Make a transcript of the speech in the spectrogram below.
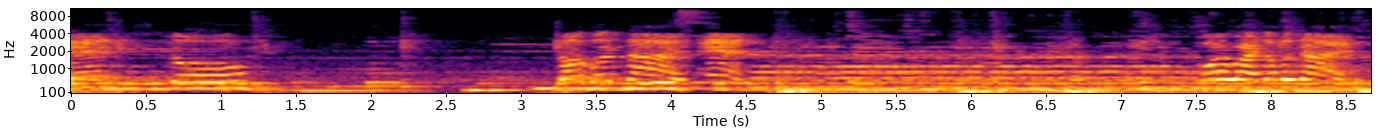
And slow. Double time. And forward, double time.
